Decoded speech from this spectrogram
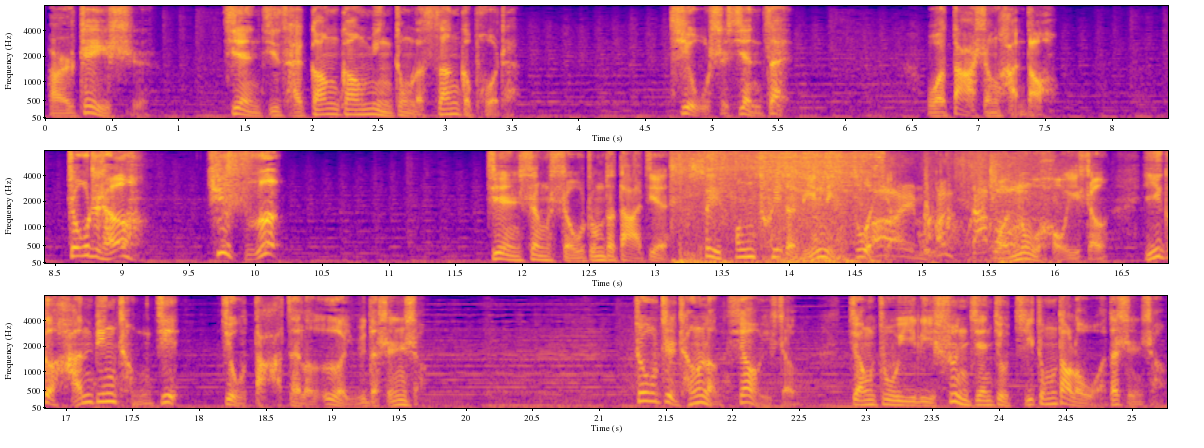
而这时，剑姬才刚刚命中了三个破绽。就是现在。我大声喊道：“周志成，去死！”剑圣手中的大剑被风吹得凛凛作响。我怒吼一声，一个寒冰惩戒就打在了鳄鱼的身上。周志成冷笑一声，将注意力瞬间就集中到了我的身上。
